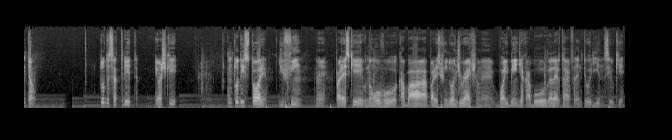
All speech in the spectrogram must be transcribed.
Então, toda essa treta, eu acho que com toda a história de fim né? Parece que o não ovo acabar, parece o fim do One Direction, né? Boy Band acabou, a galera tá fazendo teoria, não sei o que.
